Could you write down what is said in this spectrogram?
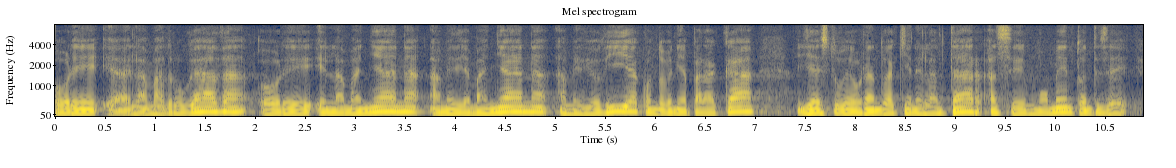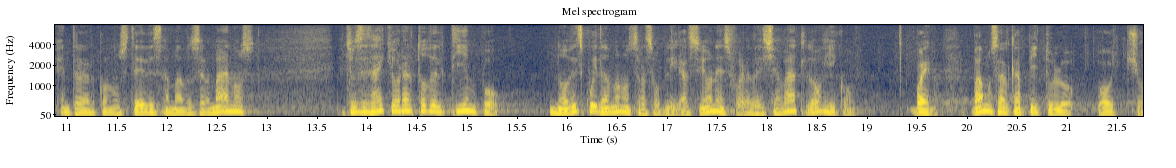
Oré en la madrugada, oré en la mañana, a media mañana, a mediodía, cuando venía para acá. Ya estuve orando aquí en el altar hace un momento antes de entrar con ustedes, amados hermanos. Entonces hay que orar todo el tiempo, no descuidando nuestras obligaciones fuera de Shabbat, lógico. Bueno, vamos al capítulo 8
